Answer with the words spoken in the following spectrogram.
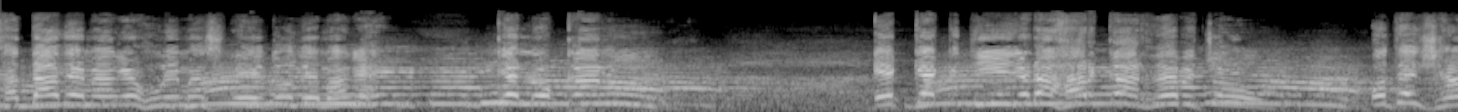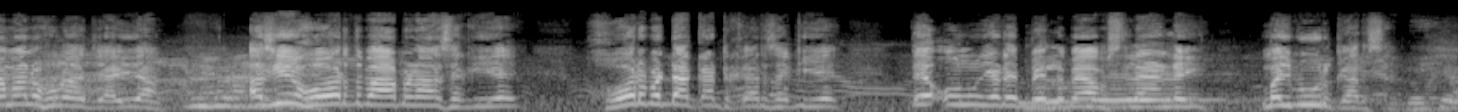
ਸੱਦਾ ਦੇਵਾਂਗੇ, ਹੁਣੇ ਮੈਂ ਸਟੇਜ ਤੋਂ ਦੇਵਾਂਗੇ ਕਿ ਲੋਕਾਂ ਨੂੰ ਇੱਕ ਇੱਕ ਚੀਜ਼ ਜਿਹੜਾ ਹਰ ਘਰ ਦੇ ਵਿੱਚੋਂ ਉੱਥੇ ਸ਼ਾਮਲ ਹੋਣਾ ਚਾਹੀਦਾ। ਅਸੀਂ ਹੋਰ ਦਬਾਅ ਬਣਾ ਸਕੀਏ, ਹੋਰ ਵੱਡਾ ਇਕੱਠ ਕਰ ਸਕੀਏ ਤੇ ਉਹਨੂੰ ਜਿਹੜੇ ਬਿੱਲ ਵਾਪਸ ਲੈਣ ਲਈ ਮਜਬੂਰ ਕਰ ਸਕੀਏ।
